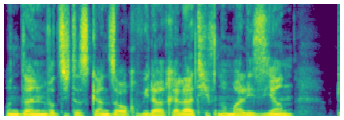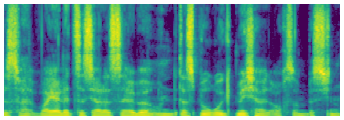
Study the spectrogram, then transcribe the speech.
und dann wird sich das Ganze auch wieder relativ normalisieren. Das war ja letztes Jahr dasselbe und das beruhigt mich halt auch so ein bisschen.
